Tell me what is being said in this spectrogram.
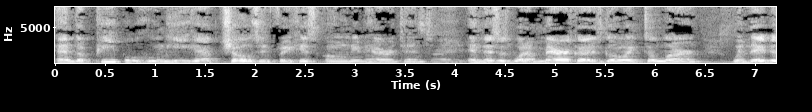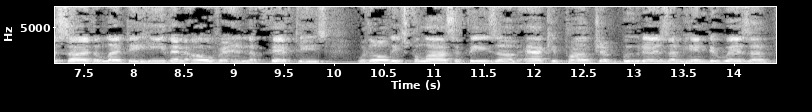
and the people whom he hath chosen for his own inheritance. Right. And this is what America is going to learn when they decide to let the heathen over in the 50s with all these philosophies of acupuncture, Buddhism, Hinduism,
